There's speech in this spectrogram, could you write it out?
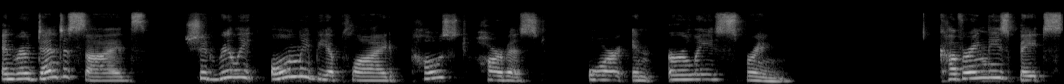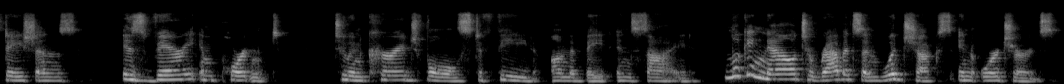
And rodenticides should really only be applied post-harvest or in early spring. Covering these bait stations is very important to encourage voles to feed on the bait inside. Looking now to rabbits and woodchucks in orchards,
